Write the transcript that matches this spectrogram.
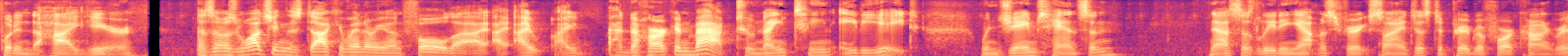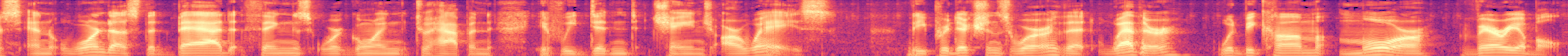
put into high gear. As I was watching this documentary unfold, I, I, I had to harken back to 1988 when James Hansen, NASA's leading atmospheric scientist, appeared before Congress and warned us that bad things were going to happen if we didn't change our ways. The predictions were that weather would become more variable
